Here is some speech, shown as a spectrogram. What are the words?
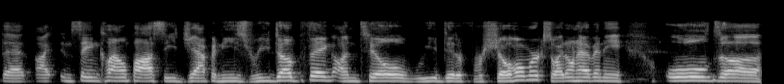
that I, insane clown posse Japanese redub thing until we did it for show homework, so I don't have any old uh,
